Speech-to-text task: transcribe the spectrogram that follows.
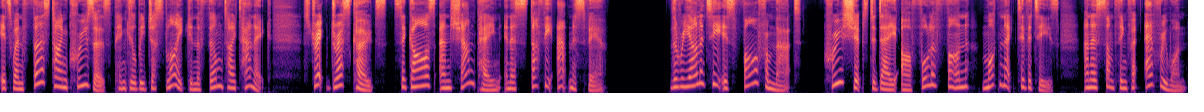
It's when first time cruisers think you'll be just like in the film Titanic strict dress codes, cigars, and champagne in a stuffy atmosphere. The reality is far from that. Cruise ships today are full of fun, modern activities, and there's something for everyone.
